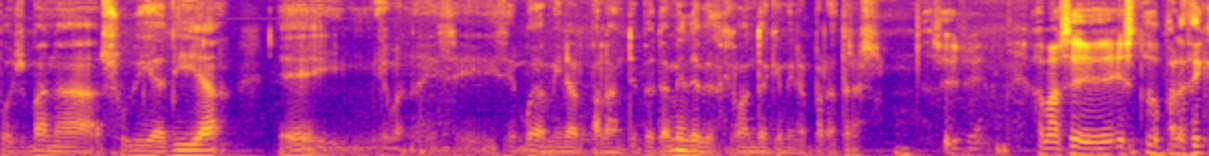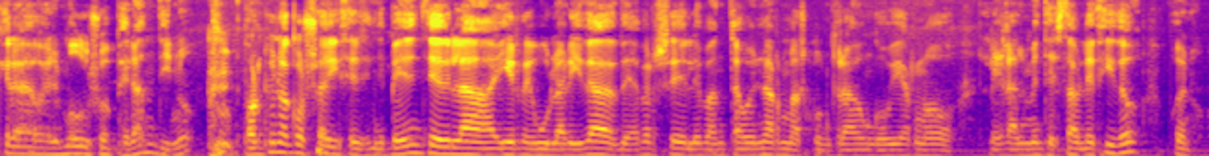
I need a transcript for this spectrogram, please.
pues van a su día a día eh, y, bueno, dicen, voy a mirar para adelante, pero también de vez en cuando hay que mirar para atrás. Sí, sí. Además, eh, esto parece que era el modus operandi, ¿no? Porque una cosa dices, independiente de la irregularidad de haberse levantado en armas contra un gobierno legalmente establecido, bueno,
